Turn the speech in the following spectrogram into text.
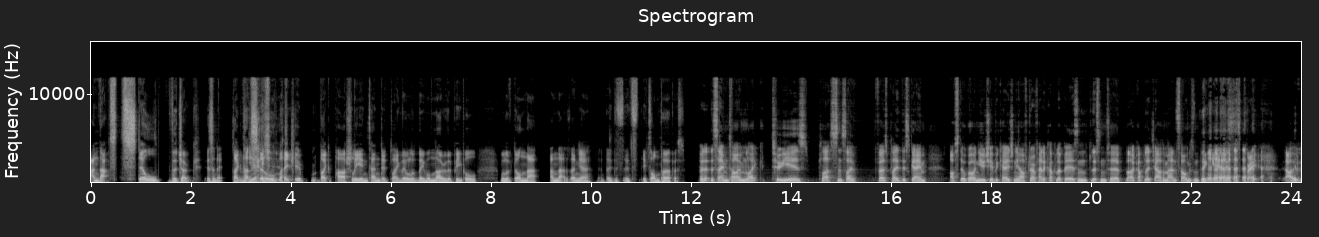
And that's still the joke, isn't it? Like that's yeah. still like like partially intended. Like they will they will know that people will have done that, and that and yeah, it's it's it's on purpose. But at the same time, like two years plus since I've first played this game, I'll still go on YouTube occasionally after I've had a couple of beers and listen to a couple of Chowderman songs and think, yeah, this is great. I,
